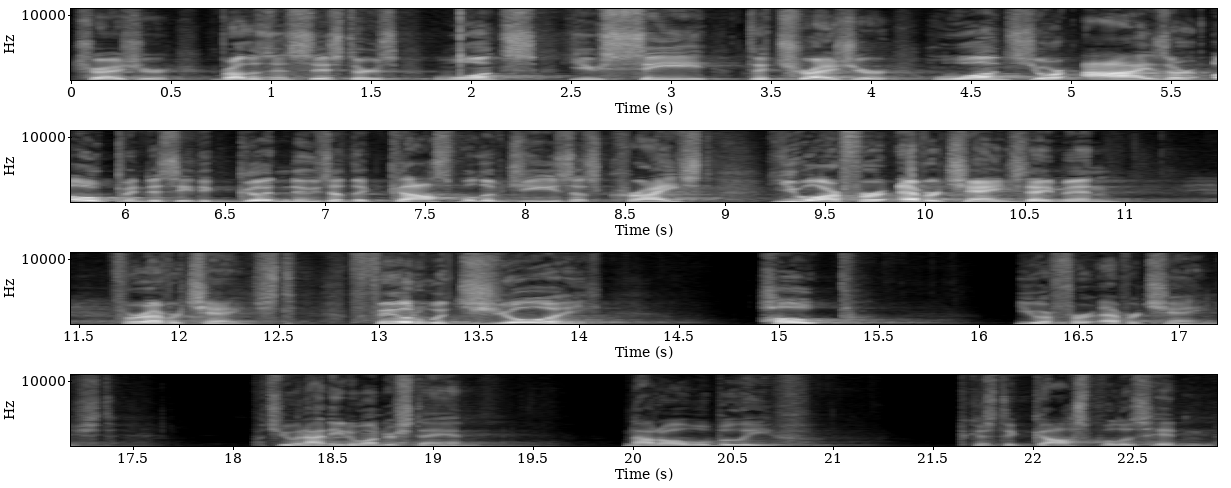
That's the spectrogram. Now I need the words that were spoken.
treasure. Brothers and sisters, once you see the treasure, once your eyes are open to see the good news of the gospel of Jesus Christ, you are forever changed. Amen? Forever changed. Filled with joy, hope, you are forever changed. But you and I need to understand not all will believe because the gospel is hidden.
